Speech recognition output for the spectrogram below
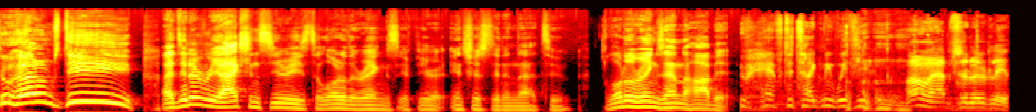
To Helm's Deep. I did a reaction series to Lord of the Rings if you're interested in that too. Lord of the Rings and The Hobbit. You have to take me with you. Oh, absolutely.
